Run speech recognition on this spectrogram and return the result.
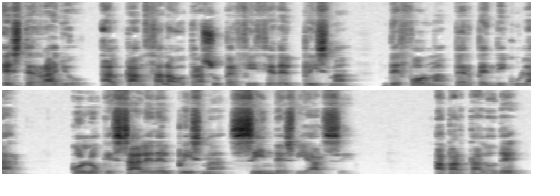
Este rayo alcanza la otra superficie del prisma de forma perpendicular, con lo que sale del prisma sin desviarse. Apartado D.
